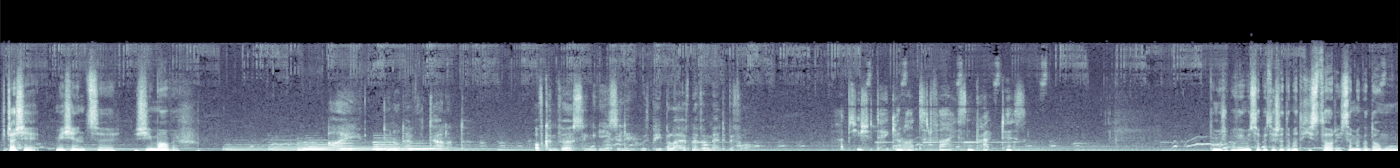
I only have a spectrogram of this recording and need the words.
w czasie miesięcy zimowych. I do not have the talent of conversing easily with people I have never met before. Perhaps you should take your aunt's advice and practice. To może powiemy sobie coś na temat historii samego domu.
